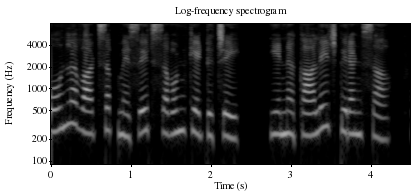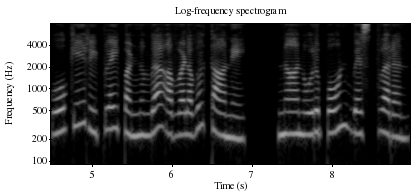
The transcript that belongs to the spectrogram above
போன்ல வாட்ஸ்அப் மெசேஜ் சவுண்ட் கேட்டுச்சே. என்ன காலேஜ் பிரண்ட்ஸா? ஓகே ரிப்ளை பண்ணுங்க அவ்வளவு தானே. நான் ஒரு போன் பெஸ்ட் வரன்.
